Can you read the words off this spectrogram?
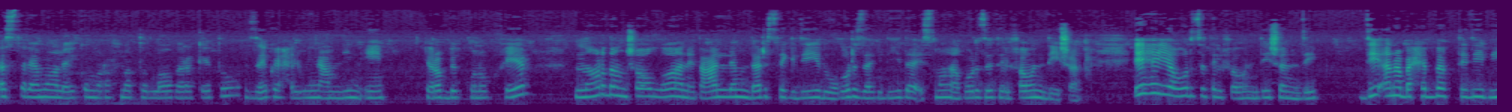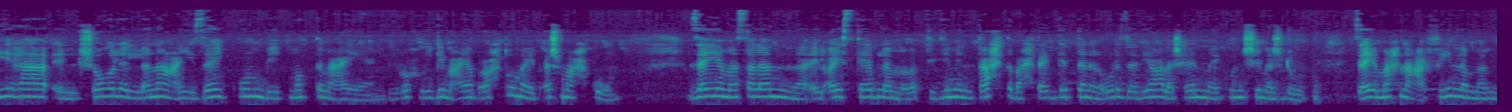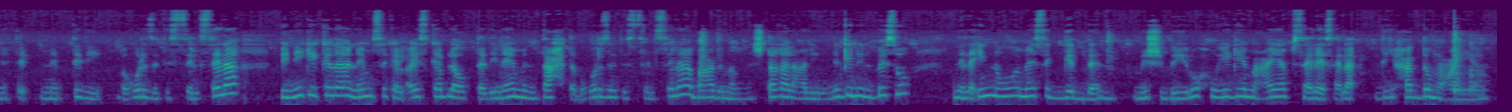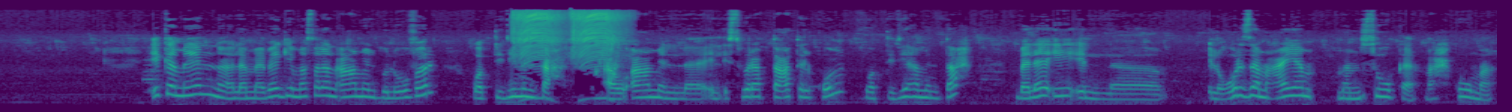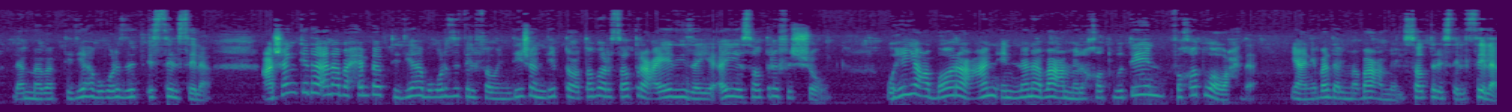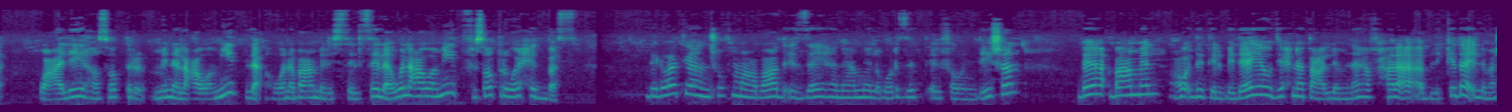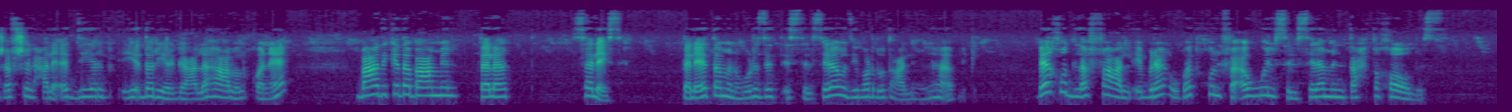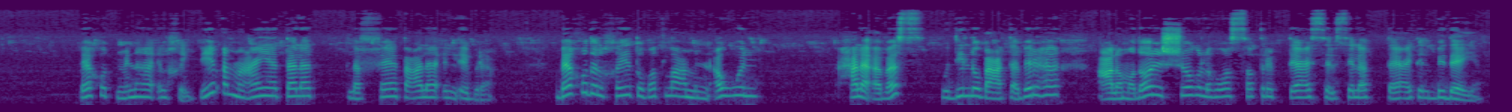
السلام عليكم ورحمة الله وبركاته. ازيكم يا حلوين؟ عاملين إيه؟ يا رب تكونوا بخير. النهاردة إن شاء الله هنتعلم درس جديد وغرزة جديدة اسمها غرزة ال foundation. إيه هي غرزة ال foundation دي؟ دي أنا بحب أبتدي بيها الشغل اللي أنا عايزاه يكون بيتمط معايا يعني بيروح ويجي معايا براحته ما يبقاش محكوم. زي مثلا ال ice cap لما ببتديه من تحت بحتاج جدا الغرزة دي علشان ما يكونش مشدود. زي ما إحنا عارفين لما بنبتدي بغرزة السلسلة بنيجي كده نمسك الآيس كاب لو ابتديناه من تحت بغرزة السلسلة بعد ما بنشتغل عليه ونيجي نلبسه نلاقيه إن هو ماسك جدا مش بيروح ويجي معايا بسلاسة لأ دي حد معين. إيه كمان لما باجي مثلا أعمل بلوفر وابتديه من تحت أو أعمل الأسورة بتاعة الكم وابتديها من تحت بلاقي الغرزة معايا ممسوكة محكومة لما ببتديها بغرزة السلسلة. عشان كده أنا بحب أبتديها بغرزة الفاونديشن دي بتعتبر سطر عادي زي أي سطر في الشغل. وهي عبارة عن إن أنا بعمل خطوتين في خطوة واحدة. يعني بدل ما بعمل سطر سلسلة وعليها سطر من العواميد لأ هو أنا بعمل السلسلة والعواميد في سطر واحد بس. دلوقتي هنشوف مع بعض إزاي هنعمل غرزة الفاونديشن. بعمل عقدة البداية ودي إحنا اتعلمناها في حلقة قبل كده اللي ما شافش الحلقات دي. يقدر يرجع لها على القناة. بعد كده بعمل ثلاث سلاسل ثلاثة من غرزة السلسلة ودي برضو اتعلمناها قبل كده. باخد لفة على الإبرة وبدخل في أول سلسلة من تحت خالص. باخد منها الخيط. بيبقى معايا ثلاث لفات على الإبرة. باخد الخيط وبطلع من أول حلقة بس. ودي اللي بعتبرها على مدار الشغل هو السطر بتاع السلسلة بتاعة البداية.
